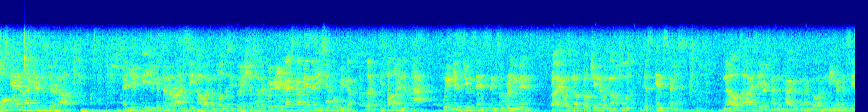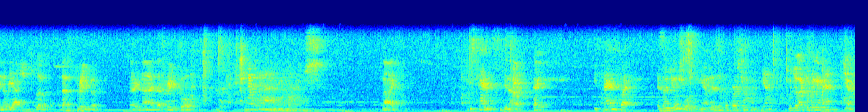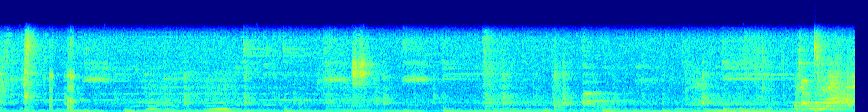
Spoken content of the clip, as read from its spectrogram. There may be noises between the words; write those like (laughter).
Walk in like this is your house. And you, you can turn around and see how I control the situation. So the quicker you guys come in, the easier will become. Look, he's following the path. We just used instincts to bring him in. Right? It was no coaching, it was no food, just instincts. Nose, eyes, ears. And the tiger's gonna go and meet him and see the reaction. Look, that's really good. Very nice, that's really cool. (laughs) Nice. He's tense, you know. Hey, he's stands, but it's unusual to him. This is the first time. Yeah. Would you like to bring him in? Sure. Watch out. Watch out.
